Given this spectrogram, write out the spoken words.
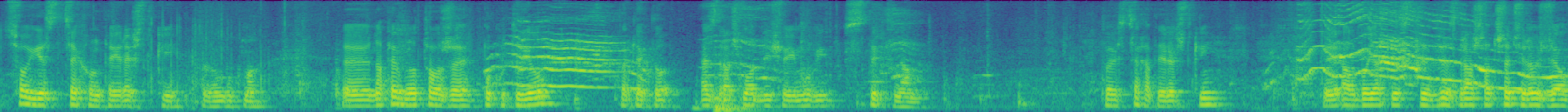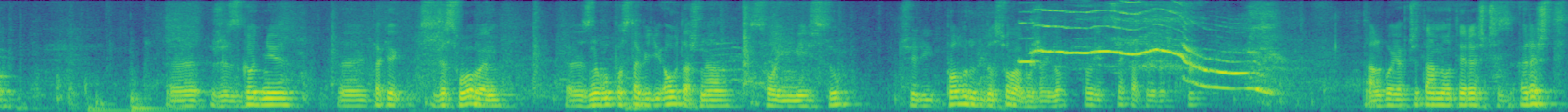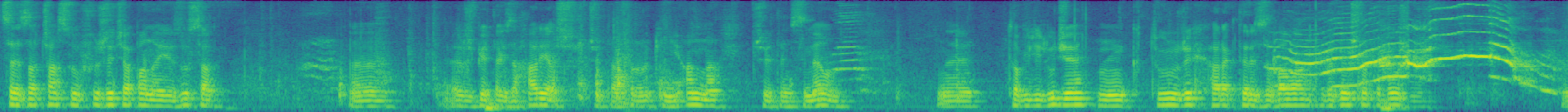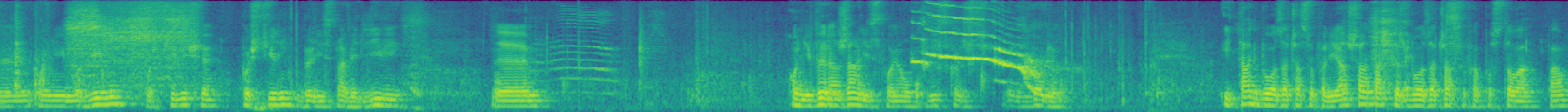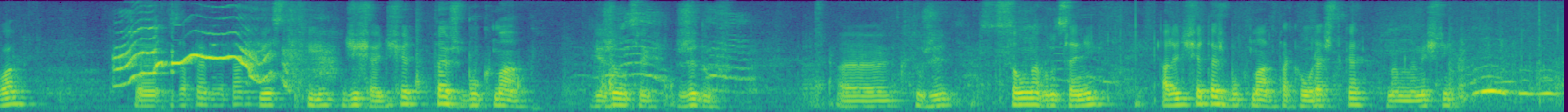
co jest cechą tej resztki, którą Bóg ma? E, Na pewno to, że pokutują, tak jak to Ezdrasz modli się i mówi, wstyd nam. To jest cecha tej resztki. Y, Albo jak jest w Ezdrasza trzeci rozdział, y, że zgodnie, y, tak jak ze słowem, y, znowu postawili ołtarz na swoim miejscu, czyli powrót do Słowa Bożego, to jest cecha tej resztki. Albo jak czytamy o tej resztce, resztce za czasów życia Pana Jezusa, y, Elżbieta i Zachariasz, czy ta prorokini Anna, czy ten Symeon, y, to byli ludzie, mm, których charakteryzowała wewnętrzna pobożność. Y, Oni modlili, pościli się, pościli, byli sprawiedliwi. Y, Oni wyrażali swoją bliskość z Bogiem. I tak było za czasów Eliasza, tak też było za czasów apostoła Pawła. Y, Zapewne tak jest i dzisiaj. Dzisiaj też Bóg ma wierzących Żydów, którzy są nawróceni, ale dzisiaj też Bóg ma taką resztkę, mam na myśli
